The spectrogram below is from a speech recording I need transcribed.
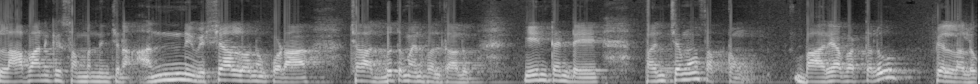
లాభానికి సంబంధించిన అన్ని విషయాల్లోనూ కూడా చాలా అద్భుతమైన ఫలితాలు. ఏంటంటే పంచమం సప్తమం భార్యాభర్తలు పిల్లలు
